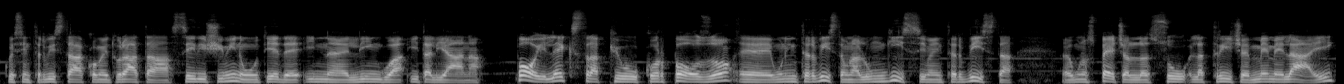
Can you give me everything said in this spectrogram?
questa intervista ha come durata 16 minuti ed è in lingua italiana. Poi l'extra più corposo è un'intervista, una lunghissima intervista eh, uno special sull'attrice Meme Lai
